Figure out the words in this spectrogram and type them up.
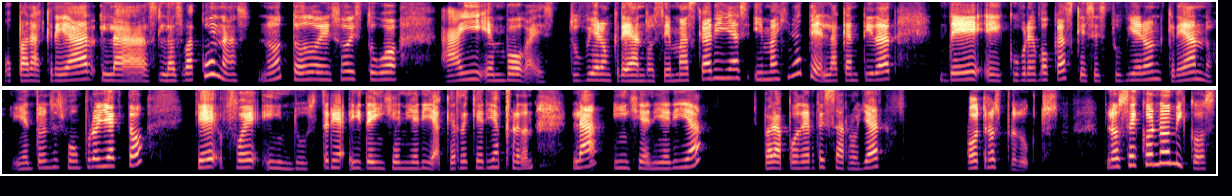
o para crear las, las vacunas, ¿no? Todo eso estuvo ahí en boga, estuvieron creándose mascarillas, imagínate la cantidad de eh, cubrebocas que se estuvieron creando. Y entonces fue un proyecto que fue industria y de ingeniería, que requería, perdón, la ingeniería para poder desarrollar otros productos. Los económicos,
